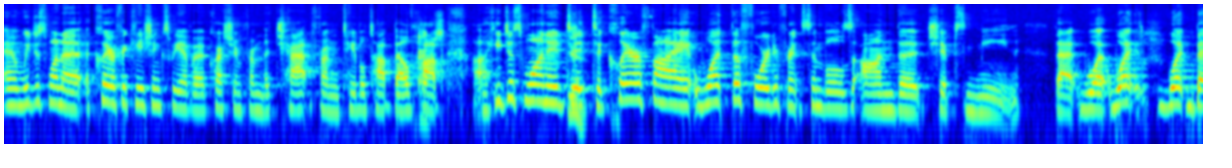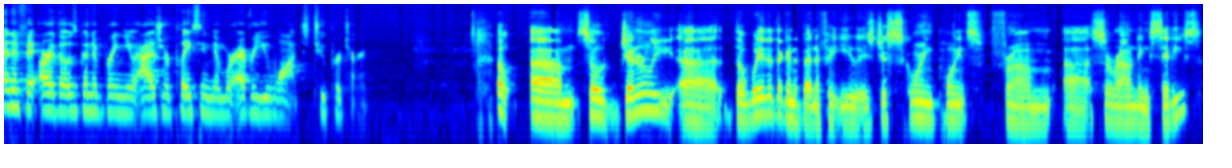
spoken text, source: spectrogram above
and we just want a, a clarification because we have a question from the chat from Tabletop Bellhop. Uh, he just wanted to, yeah. to clarify what the four different symbols on the chips mean. That what what what benefit are those going to bring you as you're placing them wherever you want to per turn? Oh, um, so generally, uh, the way that they're going to benefit you is just scoring points from uh, surrounding cities,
